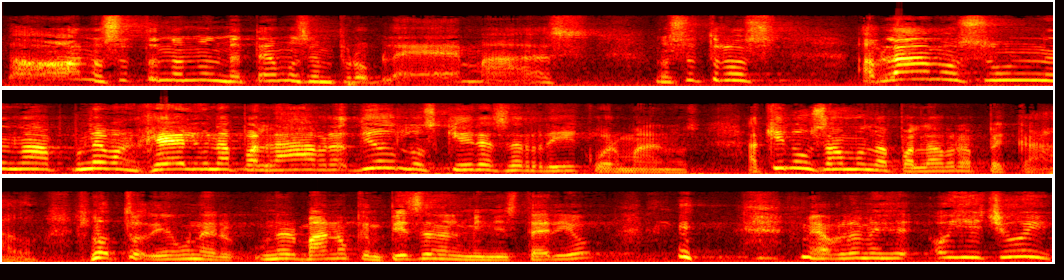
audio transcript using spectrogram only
No, nosotros no nos metemos en problemas. Nosotros hablamos un, un evangelio, una palabra. Dios los quiere hacer rico, hermanos. Aquí no usamos la palabra pecado. El otro día un, un hermano que empieza en el ministerio me habló y me dice, oye Chuy,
